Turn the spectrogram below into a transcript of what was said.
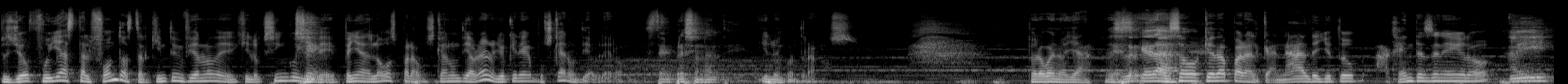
pues yo fui hasta el fondo, hasta el quinto infierno de Giloxingo Sí. y de Peña de Lobos para buscar un diablero. Yo quería buscar un diablero está impresionante. y lo encontramos. Pero bueno, ya. Eso queda. eso queda para el canal de YouTube Agentes de Negro y.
